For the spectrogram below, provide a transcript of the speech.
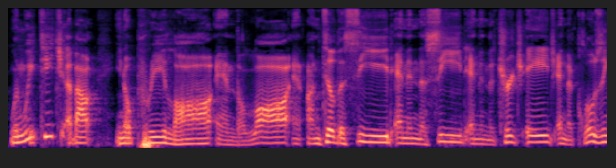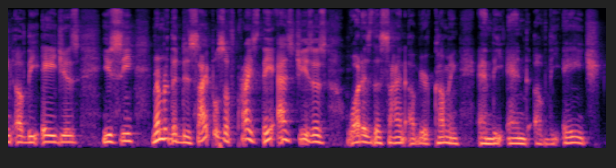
when we teach about, you know, pre law and the law and until the seed and then the seed and then the church age and the closing of the ages, you see, remember the disciples of Christ, they asked Jesus, What is the sign of your coming and the end of the age?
